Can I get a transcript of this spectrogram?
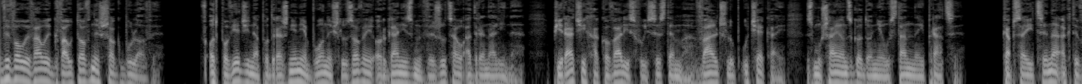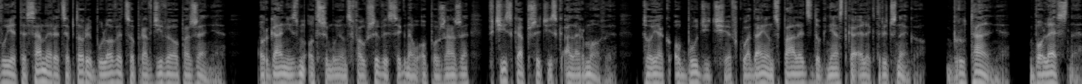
wywoływały gwałtowny szok bólowy. W odpowiedzi na podrażnienie błony śluzowej organizm wyrzucał adrenalinę. Piraci hakowali swój system walcz lub uciekaj, zmuszając go do nieustannej pracy. Kapsaicyna aktywuje te same receptory bólowe co prawdziwe oparzenie. Organizm, otrzymując fałszywy sygnał o pożarze, wciska przycisk alarmowy. To jak obudzić się, wkładając palec do gniazdka elektrycznego. Brutalnie, bolesne,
